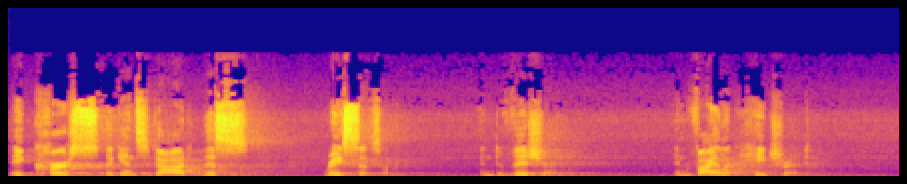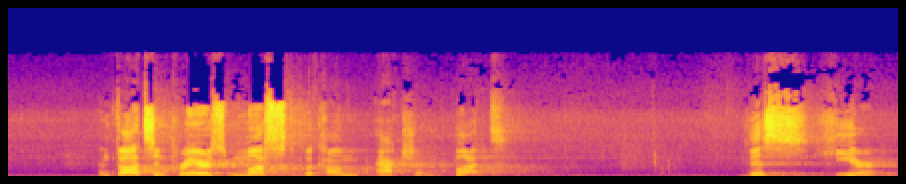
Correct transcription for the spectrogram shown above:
a curse against God, this racism and division and violent hatred. And thoughts and prayers must become action. But this here,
